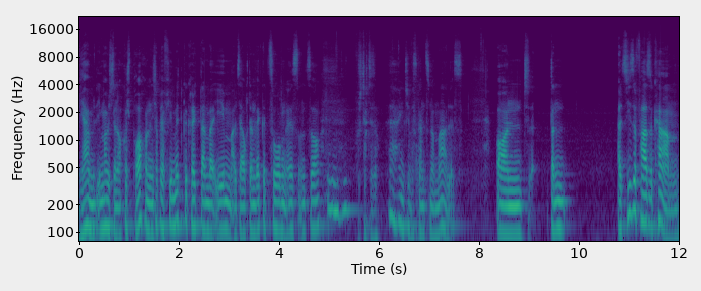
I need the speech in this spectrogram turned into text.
ja, mit ihm habe ich dann auch gesprochen. Und ich habe ja viel mitgekriegt dann bei ihm, als er auch dann weggezogen ist und so. Wo ich dachte so, ja, eigentlich was ganz Normales. Und dann, als diese Phase kam,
